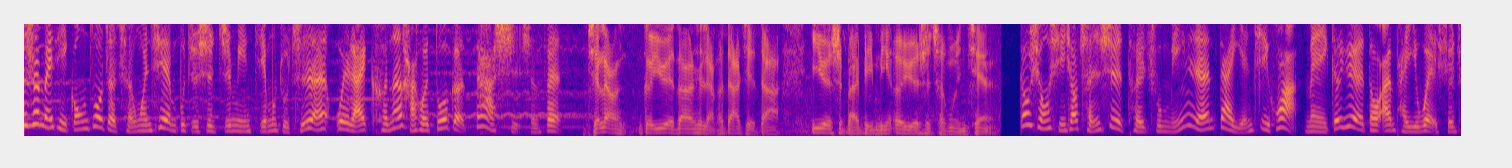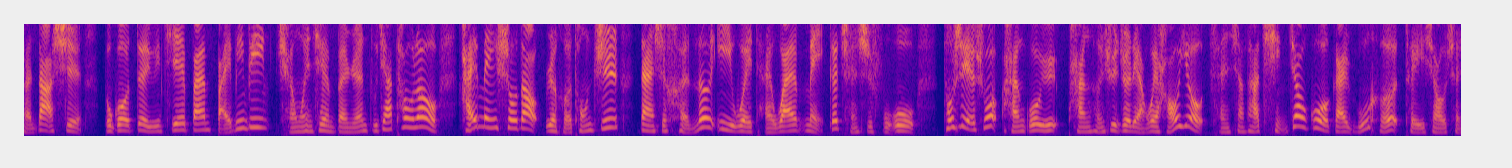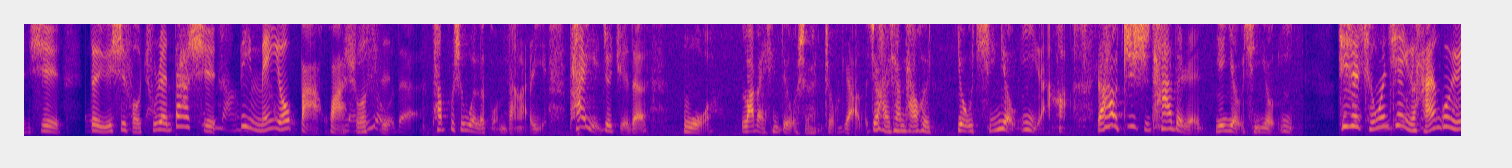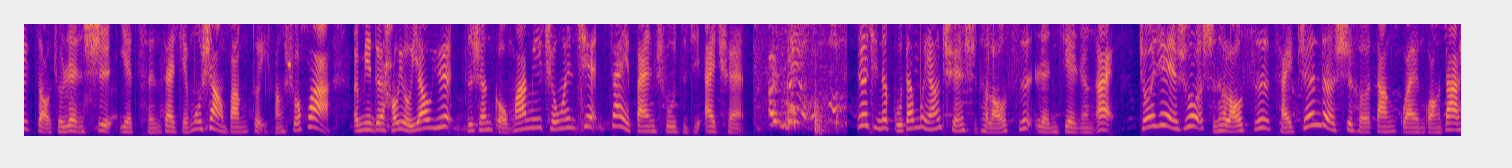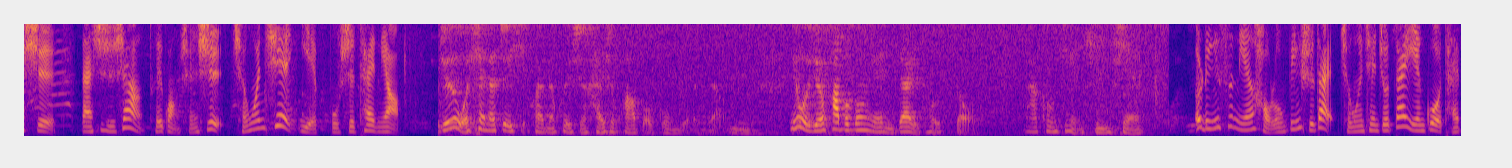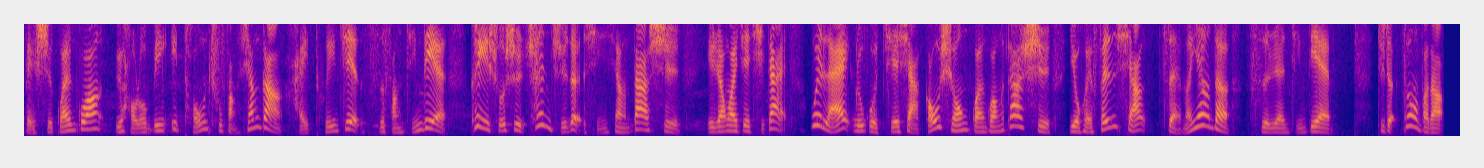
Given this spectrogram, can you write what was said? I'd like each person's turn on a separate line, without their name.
资深媒体工作者陈文茜不只是知名节目主持人，未来可能还会多个大使身份。
前两个月当然是两个大姐大，一月是白冰冰，二月是陈文茜。
高雄行销城市推出名人代言计划，每个月都安排一位宣传大使。不过，对于接班白冰冰，陈文茜本人独家透露，还没收到任何通知，但是很乐意为台湾每个城市服务。同时也说，韩国瑜、潘恒旭这两位好友曾向他请教过该如何推销城市。对于是否出任大使，并没有把话说死。
他不是为了共党而已，他也就觉得我。老百姓对我是很重要的，就好像他会有情有义啊，哈，然后支持他的人也有情有义。
其实陈文茜与韩国瑜早就认识，也曾在节目上帮对方说话。而面对好友邀约，资深狗妈咪陈文茜再搬出自己爱犬，热情的古代牧羊犬史特劳斯人见人爱。陈文茜也说，史特劳斯才真的适合当观光大使。但事实上，推广城市，陈文茜也不是菜鸟。
我觉得我现在最喜欢的会是还是花博公园这样，嗯。因为我觉得花博公园你在里头走，它空气很新鲜。
二零一四年郝龙斌时代，陈文茜就代言过台北市观光，与郝龙斌一同出访香港，还推荐私房景点，可以说是称职的形象大使，也让外界期待未来如果接下高雄观光大使，又会分享怎么样的私人景点。记者综合报道。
